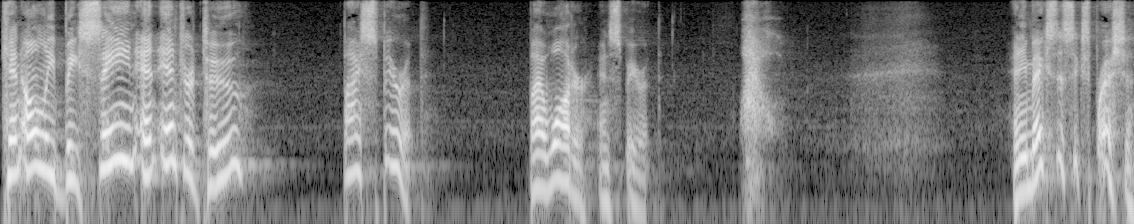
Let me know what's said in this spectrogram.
can only be seen and entered to by spirit, by water and spirit. Wow. And he makes this expression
